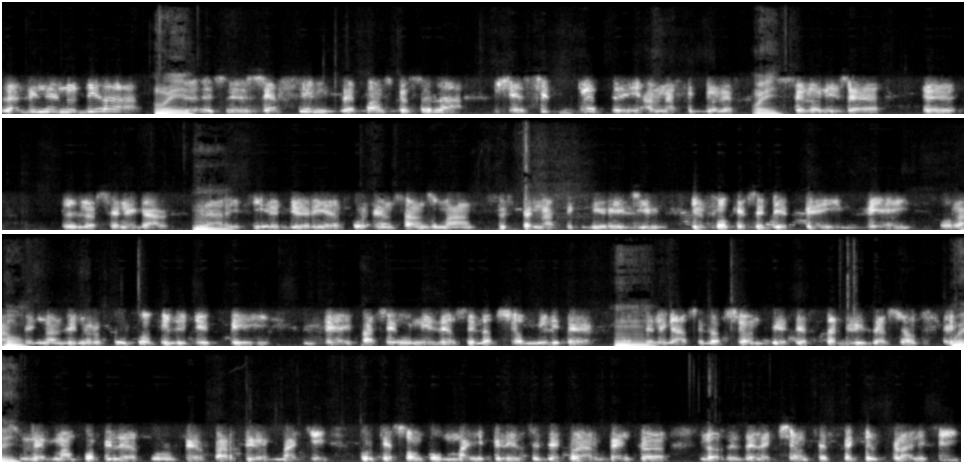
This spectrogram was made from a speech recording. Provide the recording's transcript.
L'avenir nous dira. Oui. J'estime, je pense que cela. Je cite deux pays en Afrique de l'Est. C'est le Niger et et le Sénégal. Hmm. La Russie est derrière pour un changement systématique du régime. Il faut que ces deux pays veillent au renseignement général. Il faut que les deux pays veillent. Parce qu'au Niger, c'est l'option militaire. Au hmm. Sénégal, c'est l'option de déstabilisation et de soulèvement populaire pour faire partir Maki, pour que son coup manipulé se déclare vainqueur lors des élections. C'est ce qu'il planifie,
